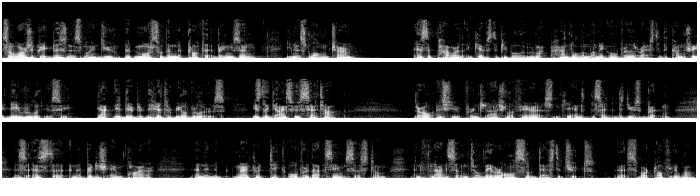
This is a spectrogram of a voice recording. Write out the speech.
So war is a great business, mind you, but more so than the profit it brings in, even it's long term, is the power that it gives to people who handle the money over the rest of the country. They rule it, you see. They're, they're, they're the real rulers. These are the guys who set up the Royal Institute for International Affairs and decided to use Britain as, as the, in a British Empire. And then America would take over that same system and finance it until they were also destitute. It's worked awfully well.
